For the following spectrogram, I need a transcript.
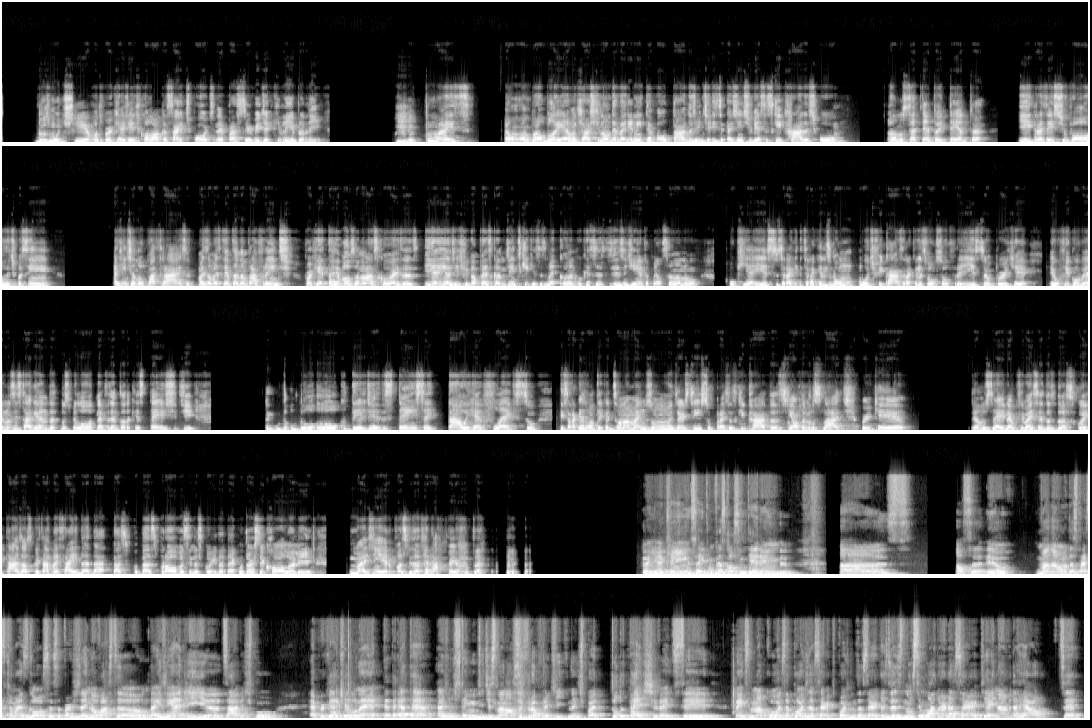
dos motivos porque a gente coloca side pod, né? Pra servir de equilíbrio ali. Mas é um, um, problema que eu acho que não deveria nem ter voltado, gente. A gente vê essas quicadas, tipo, anos 70, 80. E aí trazer isso de volta, tipo assim. A gente andou pra trás, mas ao mesmo tempo tá andando pra frente, porque tá revolucionando as coisas. E aí a gente fica pescando, gente, o que, que esses mecânicos, o que esses engenheiros estão pensando? O que é isso? Será que, será que eles vão modificar? Será que eles vão sofrer isso? Porque eu fico vendo nos Instagram dos pilotos, né, fazendo todo aquele teste de do, do, louco dele de resistência e tal, e reflexo. E será que eles vão ter que adicionar mais um exercício para essas quicadas em alta velocidade? Porque eu não sei, né, o que vai ser dos, das coitadas. As coitadas vai sair da, da, das, das provas, assim, das corridas até com torcicolo ali. Mais dinheiro para os fisioterapeutas. Ganha quem sai com o pescoço inteiro ainda. Mas. Nossa, eu Mano, é uma das partes que eu mais gosto, essa parte da inovação, da engenharia, sabe? Tipo, é porque é aquilo, né? É, é até a gente tem muito disso na nossa própria equipe, né? Tipo, é tudo teste, velho. Você pensa numa coisa, pode dar certo, pode não dar certo. Às vezes num simulador dá certo, e aí na vida real você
